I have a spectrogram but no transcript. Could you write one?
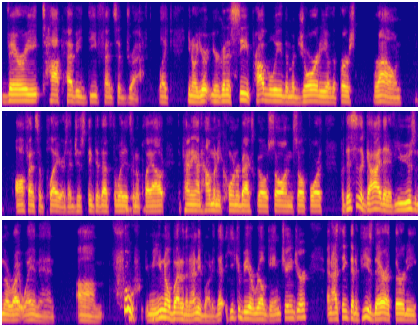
very top heavy defensive draft. Like, you know, you're you're going to see probably the majority of the first round offensive players. I just think that that's the way it's going to play out, depending on how many cornerbacks go, so on and so forth. But this is a guy that if you use him the right way, man, um, whew, I mean, you know better than anybody that he could be a real game changer. And I think that if he's there at 30,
